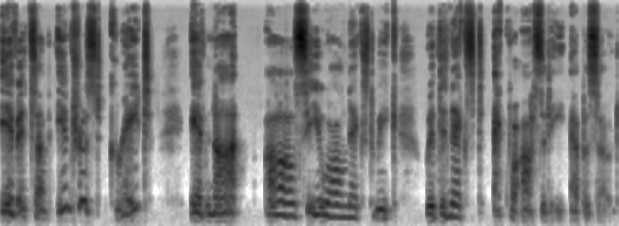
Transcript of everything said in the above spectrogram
If it's of interest, great. If not, I'll see you all next week with the next Equiosity episode.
